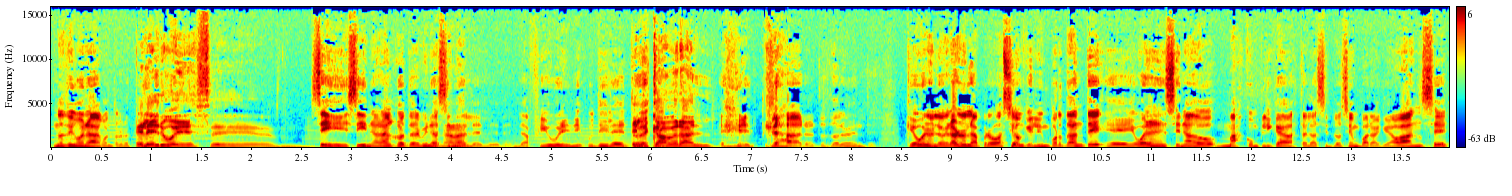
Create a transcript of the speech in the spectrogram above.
No tengo nada contra los El pelados. héroe es eh, Sí, sí, Naranjo termina El siendo la, la- la figura indiscutible de todo el esto. Cabral. Eh, claro, totalmente. Que bueno, lograron la aprobación, que es lo importante. eh, igual en el Senado más complicada está la situación para que avance,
